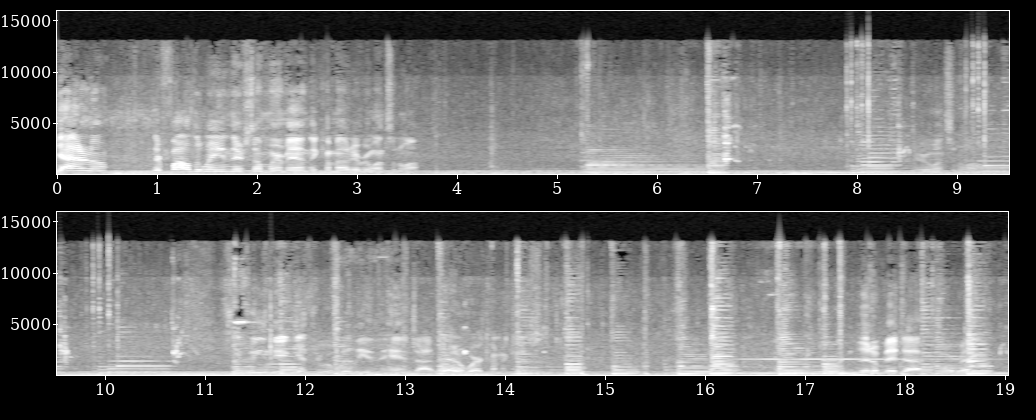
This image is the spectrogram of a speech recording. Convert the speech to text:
Yeah, I don't know. They're filed away in there somewhere, man. They come out every once in a while. Every once in a while. See if we can do- get through a Willie and the Hand Jive. It'll work on the coast. A little bit uh, more regular.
